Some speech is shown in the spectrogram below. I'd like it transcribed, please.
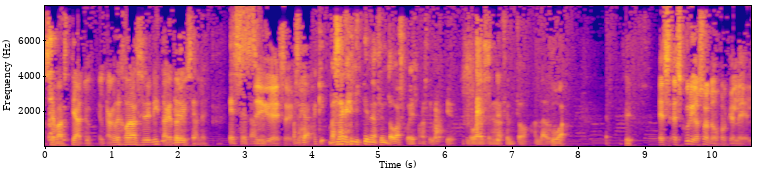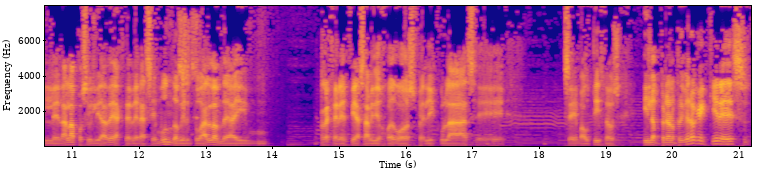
Sebastián, el, el cangrejo de la sirenita que también sale. Ese también. Sí, ese. Pasa que aquí, pasa que aquí tiene acento vasco y es más divertido. En lugar de tener acento andaluz. Cuba. Sí. Es, es curioso, ¿no? Porque le, le da la posibilidad de acceder a ese mundo virtual donde hay referencias a videojuegos, películas, eh, sí, bautizos. Y lo, pero lo primero que quiere es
